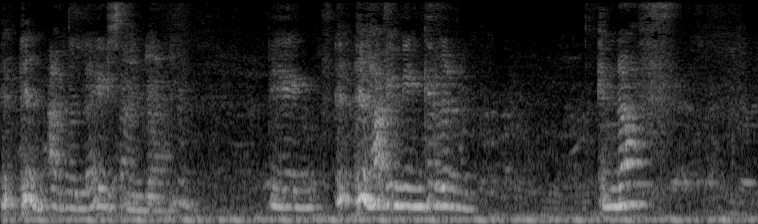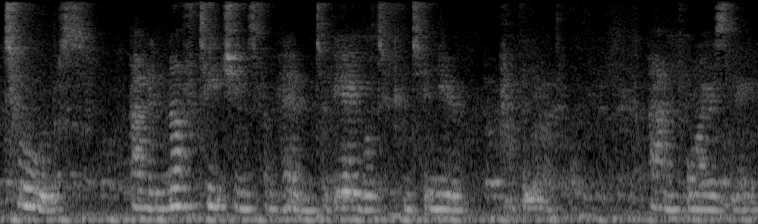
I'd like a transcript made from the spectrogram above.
and the lay sangha being having been given enough tools and enough teachings from him to be able to continue happily and wisely.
